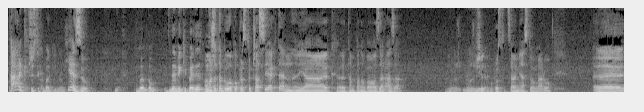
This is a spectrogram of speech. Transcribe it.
Tak! Wszyscy chyba giną. Jezu! Byłem po, na Wikipedii... A może to było po prostu czasy jak ten, jak e, tam panowała zaraza. Moż, możliwe. po prostu całe miasto umarło. E,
